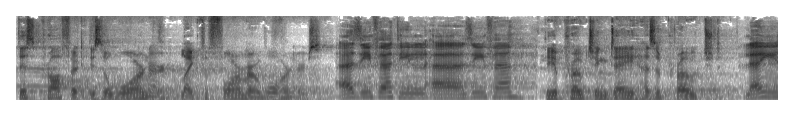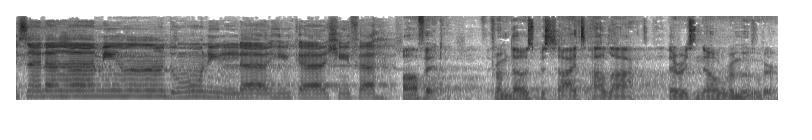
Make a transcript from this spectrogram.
This prophet is a warner like the former warners. The approaching day has approached. Of it, from those besides Allah, there is no remover.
